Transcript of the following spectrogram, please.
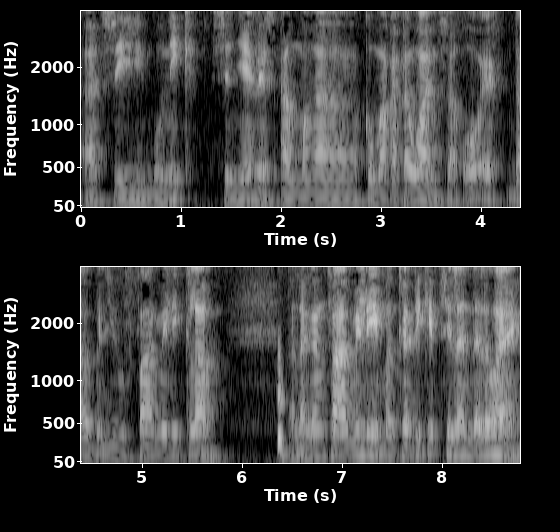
at si Monique Senyeres ang mga kumakatawan sa OFW Family Club. Talagang family, magkadikit silang dalawa eh.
